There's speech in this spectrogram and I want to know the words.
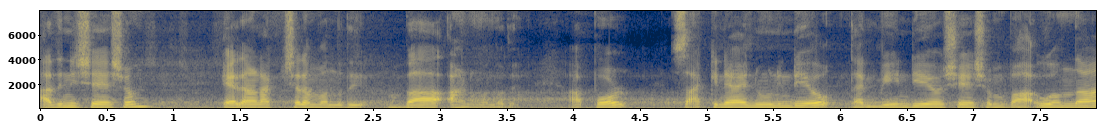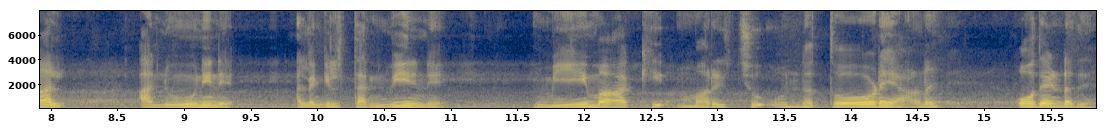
അതിനുശേഷം ഏതാണ് അക്ഷരം വന്നത്? ബ ആണ് വന്നത്. അപ്പോൾ സാക്കിനായ നൂനിന്റെയോ തൻവീന്റെയോ ശേഷം ബ വന്നാൽ ആ നൂനിനെ അല്ലെങ്കിൽ തൻവീനിനെ മീമാക്കി മറിച്ചു ഉന്നത്തോടെയാണ് ഓതേണ്ടത്.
